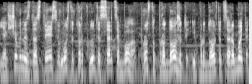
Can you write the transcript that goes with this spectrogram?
Якщо ви не здастесь, ви можете торкнути серця Бога, просто продовжити і продовжити це робити.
